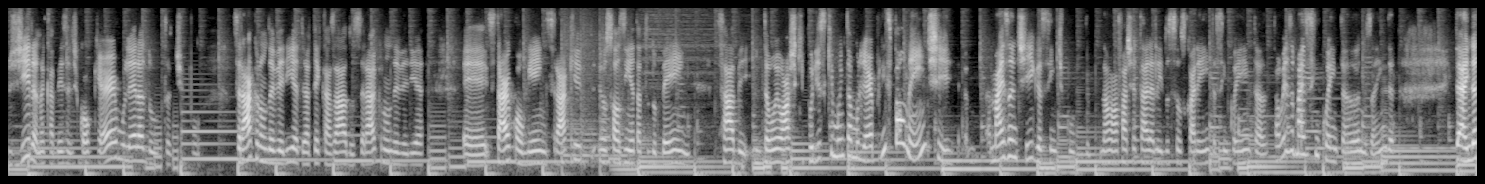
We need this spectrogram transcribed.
gira na cabeça de qualquer mulher adulta, tipo, será que eu não deveria já ter casado? Será que eu não deveria é, estar com alguém? Será que eu sozinha tá tudo bem? Sabe? Então eu acho que por isso que muita mulher, principalmente mais antiga, assim, tipo, na faixa etária ali dos seus 40, 50, talvez mais 50 anos ainda, ainda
